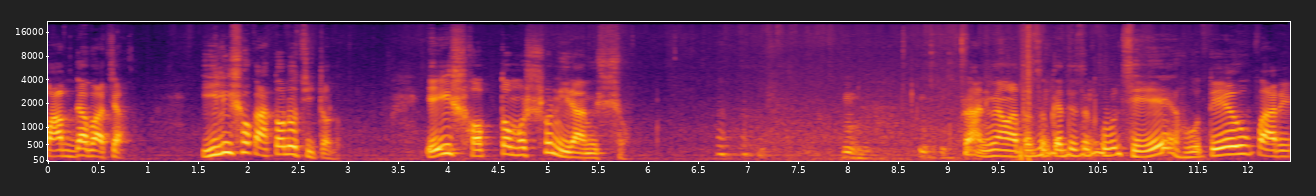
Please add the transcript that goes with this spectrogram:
পাবদা বাচা, ইলিশ কাতল চিতল, এই সপ্তমস্য নিরামিষ। প্রাণীমা মাথা চুলকাতে চুলকে বলছে, হতেও পারে।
